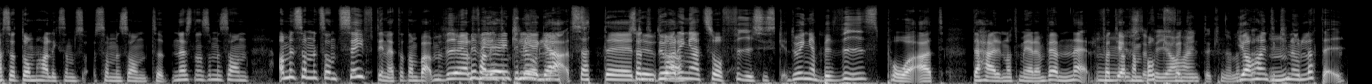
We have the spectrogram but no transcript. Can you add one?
Alltså att de har liksom som en sån typ, nästan som en sån, ja men som ett sånt safety net att de bara, men vi har i alla Men fall har inte inte knullat. legat så att, eh, så du, att du har ja. inga så fysiska, du har inga bevis på att det här är något mer än vänner. för Mm, att jag Just kan det, för jag har inte knullat jag dig. har inte Mm. knullat dig.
